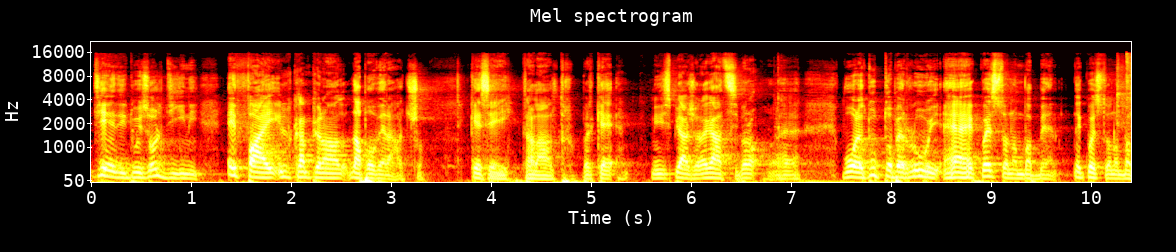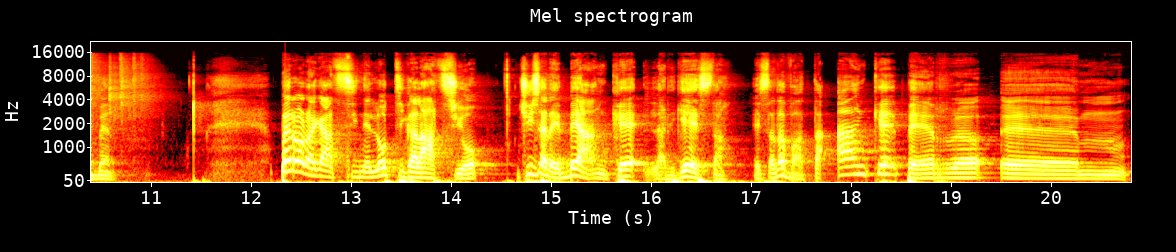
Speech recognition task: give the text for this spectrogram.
tieni i tuoi soldini e fai il campionato da poveraccio che sei, tra l'altro, perché mi dispiace ragazzi, però eh, vuole tutto per lui e eh, questo non va bene, e questo non va bene. Però ragazzi, nell'ottica Lazio ci sarebbe anche la richiesta, è stata fatta anche per, ehm,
